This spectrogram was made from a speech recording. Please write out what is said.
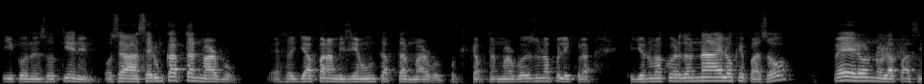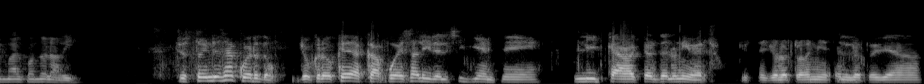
y con eso tienen. O sea, hacer un Captain Marvel. Eso ya para mí se llama un Captain Marvel, porque Captain Marvel es una película que yo no me acuerdo nada de lo que pasó, pero no la pasé mal cuando la vi. Yo estoy en desacuerdo. Yo creo que de acá puede salir el siguiente lead character del universo, que usted yo el otro, el otro día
